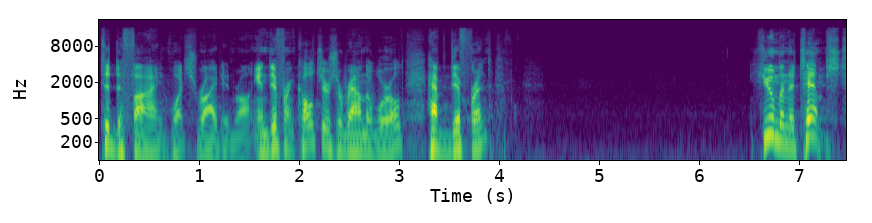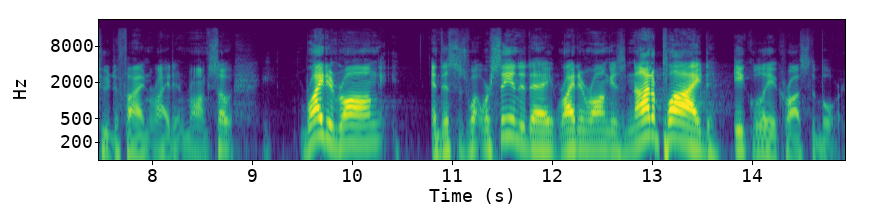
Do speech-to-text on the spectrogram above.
to define what's right and wrong. And different cultures around the world have different human attempts to define right and wrong. So, right and wrong, and this is what we're seeing today right and wrong is not applied equally across the board.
